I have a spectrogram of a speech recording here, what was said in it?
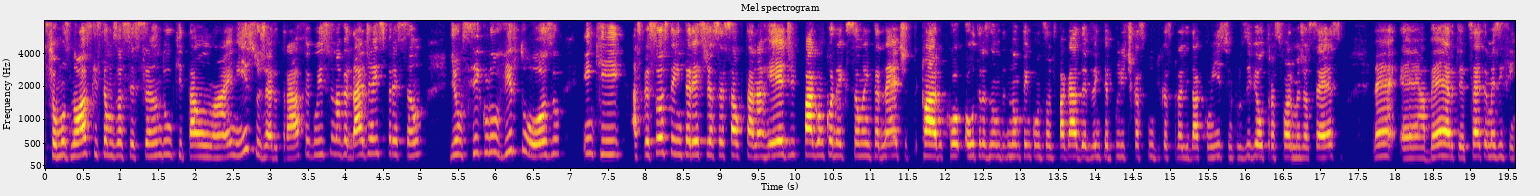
somos nós que estamos acessando o que está online, isso gera o tráfego, isso, na verdade, é a expressão de um ciclo virtuoso em que as pessoas têm interesse de acessar o que está na rede, pagam conexão à internet, claro, outras não, não têm condição de pagar, devem ter políticas públicas para lidar com isso, inclusive outras formas de acesso, né, é, aberto, etc. Mas, enfim,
